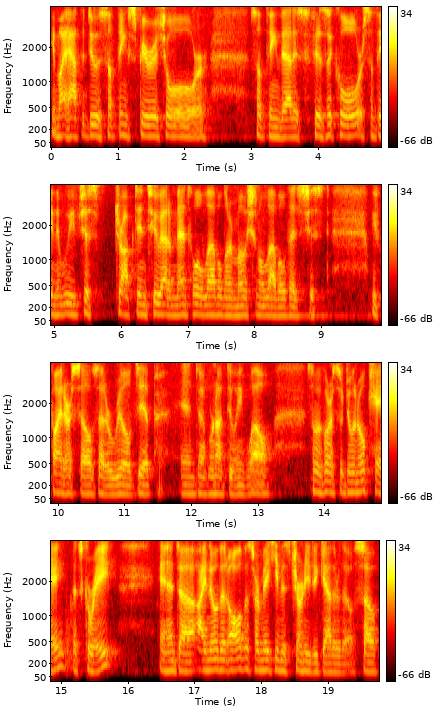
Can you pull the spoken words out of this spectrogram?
It might have to do with something spiritual or something that is physical or something that we've just dropped into at a mental level or emotional level that's just, we find ourselves at a real dip and uh, we're not doing well. Some of us are doing okay. That's great. And uh, I know that all of us are making this journey together, though. So,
